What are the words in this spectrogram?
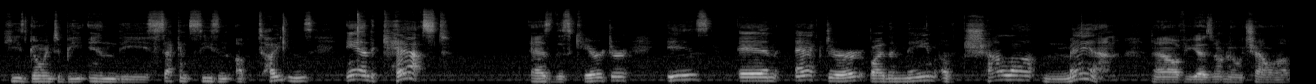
He's going to be in the second season of Titans and cast as this character is an actor by the name of Chella Man. Now, if you guys don't know who Chella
